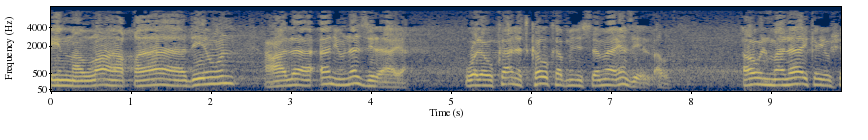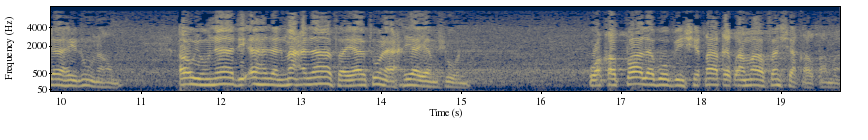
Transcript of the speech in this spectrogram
إن الله قادر على أن ينزل آية. ولو كانت كوكب من السماء ينزل إلى الأرض. أو الملائكة يشاهدونهم. أو ينادي أهل المعنى فيأتون أحياء يمشون. وقد طالبوا بانشقاق القمر فانشق القمر.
